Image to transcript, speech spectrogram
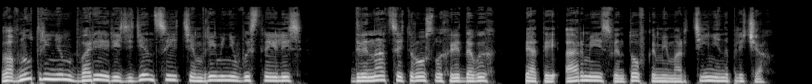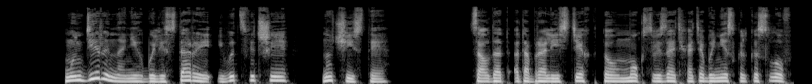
Во внутреннем дворе резиденции тем временем выстроились 12 рослых рядовых пятой армии с винтовками Мартини на плечах. Мундиры на них были старые и выцветшие, но чистые. Солдат отобрали из тех, кто мог связать хотя бы несколько слов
